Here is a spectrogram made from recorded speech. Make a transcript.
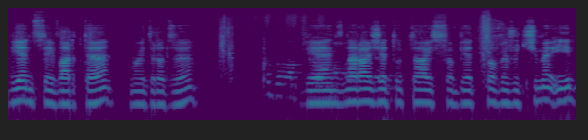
więcej warte, moi drodzy. Więc na razie tutaj sobie to wyrzucimy i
